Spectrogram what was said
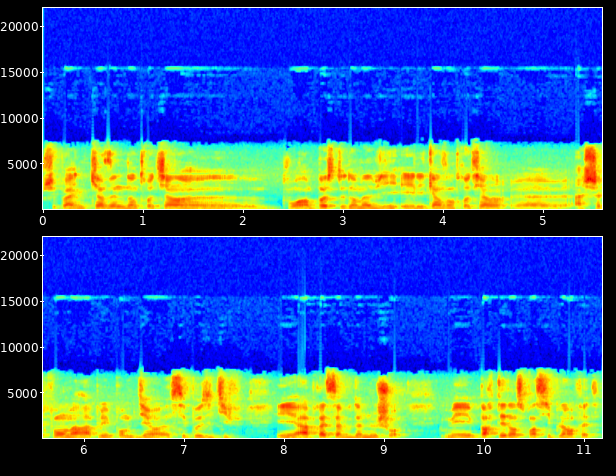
je sais pas, une quinzaine d'entretiens euh, pour un poste dans ma vie et les 15 entretiens, euh, à chaque fois on m'a rappelé pour me dire euh, c'est positif. Et après ça vous donne le choix. Mais partez dans ce principe-là en fait.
